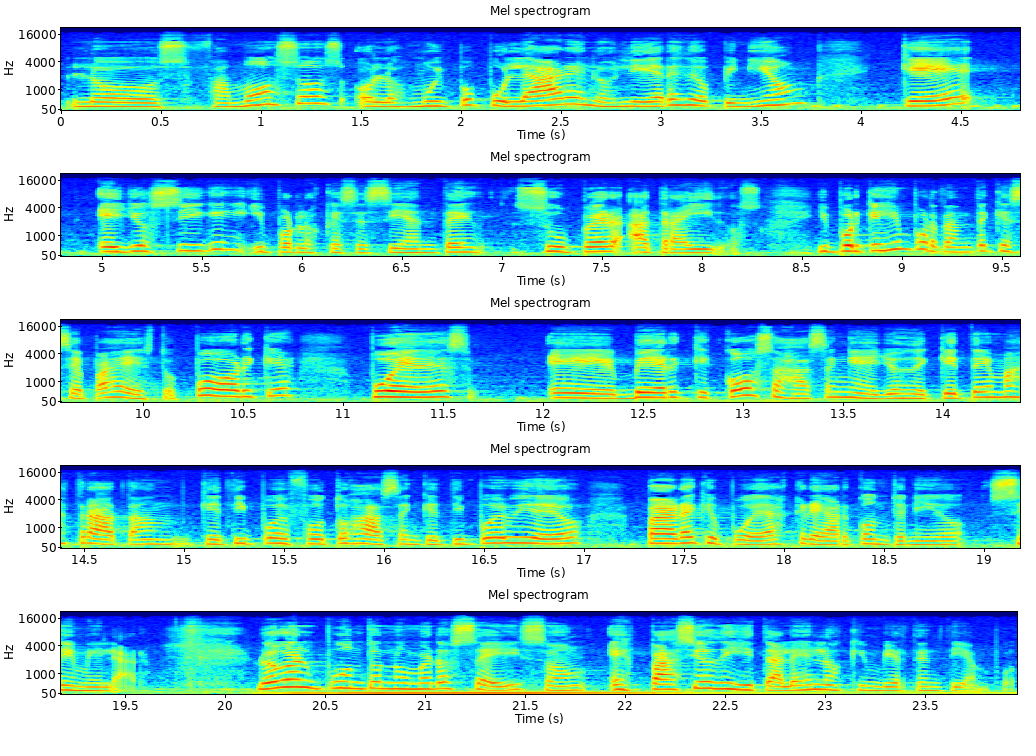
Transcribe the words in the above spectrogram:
los famosos o los muy populares, los líderes de opinión que ellos siguen y por los que se sienten súper atraídos. ¿Y por qué es importante que sepas esto? Porque puedes eh, ver qué cosas hacen ellos, de qué temas tratan, qué tipo de fotos hacen, qué tipo de video, para que puedas crear contenido similar. Luego el punto número 6 son espacios digitales en los que invierten tiempo.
